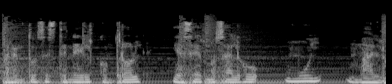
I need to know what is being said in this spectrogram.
para entonces tener el control y hacernos algo muy malo.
